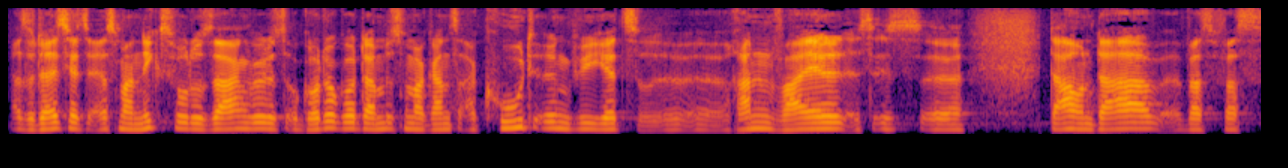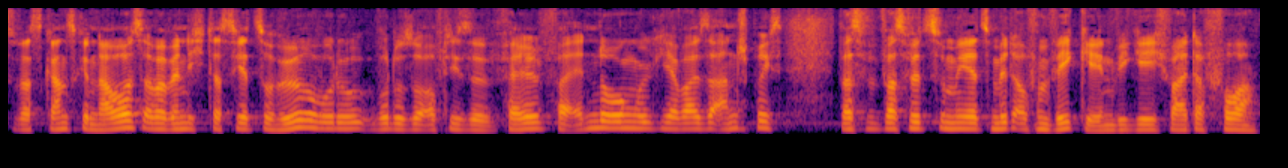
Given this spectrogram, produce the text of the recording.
Also da ist jetzt erstmal nichts, wo du sagen würdest, oh Gott, oh Gott, da müssen wir ganz akut irgendwie jetzt äh, ran, weil es ist äh, da und da was, was, was ganz genaues. Aber wenn ich das jetzt so höre, wo du, wo du so auf diese Fellveränderung möglicherweise ansprichst, was, was würdest du mir jetzt mit auf den Weg gehen? Wie gehe ich weiter vor?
